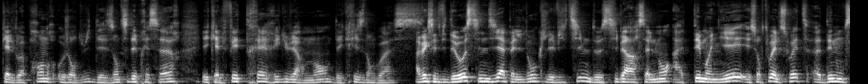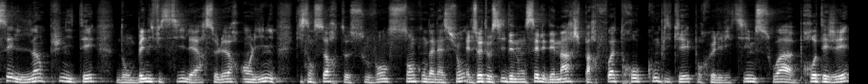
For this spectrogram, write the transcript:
qu'elle doit prendre aujourd'hui des antidépresseurs et qu'elle fait très régulièrement des crises d'angoisse. Avec cette vidéo, Cindy appelle donc les victimes de cyberharcèlement à témoigner et surtout elle souhaite euh, dénoncer l'impunité dont bénéficient les harceleurs en ligne qui s'en sortent souvent sans condamnation. Elle souhaite aussi dénoncer les démarches parfois trop compliquées pour que les victimes soient protégées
